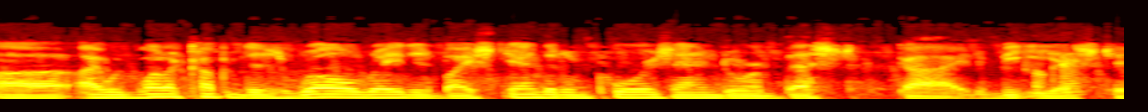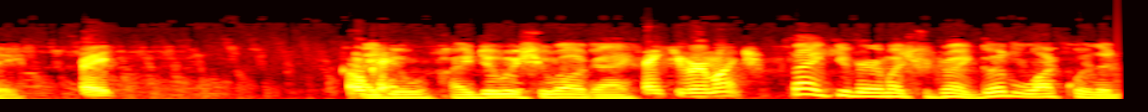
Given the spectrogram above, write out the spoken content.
Uh, I would want a company that is well rated by Standard and Poor's and or Best Guide, B-E-S-T. Right. I do. I do wish you well, guy. Thank you very much. Thank you very much for joining. Good luck with it.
